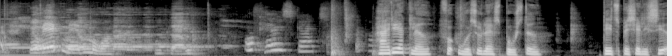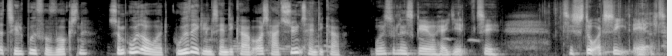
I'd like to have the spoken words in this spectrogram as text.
Gå væk med den, mor. Okay. Okay, skat. Heidi er glad for Ursulas bosted. Det er et specialiseret tilbud for voksne, som ud over et udviklingshandicap også har et synshandicap. Ursula skal jo have hjælp til, til stort set alt.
